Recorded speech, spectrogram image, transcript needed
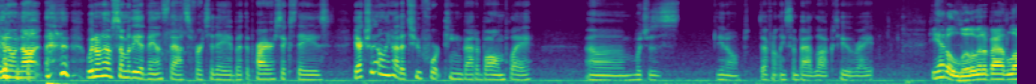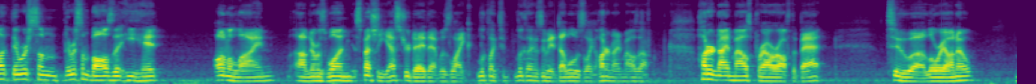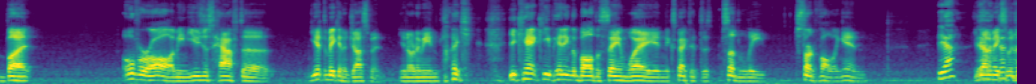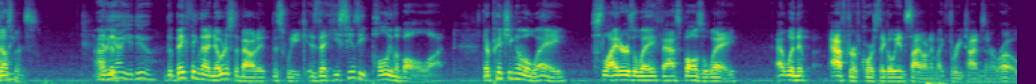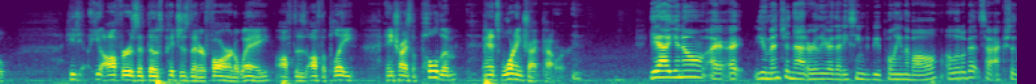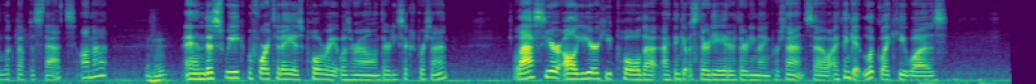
you know, not we don't have some of the advanced stats for today, but the prior six days, he actually only had a 214 batted ball in play, um, which is, you know, definitely some bad luck too, right? He had a little bit of bad luck. There were some there were some balls that he hit on a line. Um, there was one, especially yesterday, that was like looked like to, looked like it was gonna be a double. It was like 109 miles off, 109 miles per hour off the bat to uh, Laureano but overall, I mean, you just have to you have to make an adjustment. You know what I mean? Like you can't keep hitting the ball the same way and expect it to suddenly start falling in. Yeah, you yeah, got to make definitely. some adjustments. Oh the, yeah, you do. The big thing that I noticed about it this week is that he seems to be pulling the ball a lot. They're pitching him away, sliders away, fastballs away. At when after, of course, they go inside on him like three times in a row he he offers at those pitches that are far and away off the off the plate, and he tries to pull them, and it's warning track power. Yeah, you know, I, I you mentioned that earlier that he seemed to be pulling the ball a little bit, so I actually looked up the stats on that. Mm-hmm. And this week before today, his pull rate was around thirty six percent. Last year, all year, he pulled at I think it was thirty eight or thirty nine percent. So I think it looked like he was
